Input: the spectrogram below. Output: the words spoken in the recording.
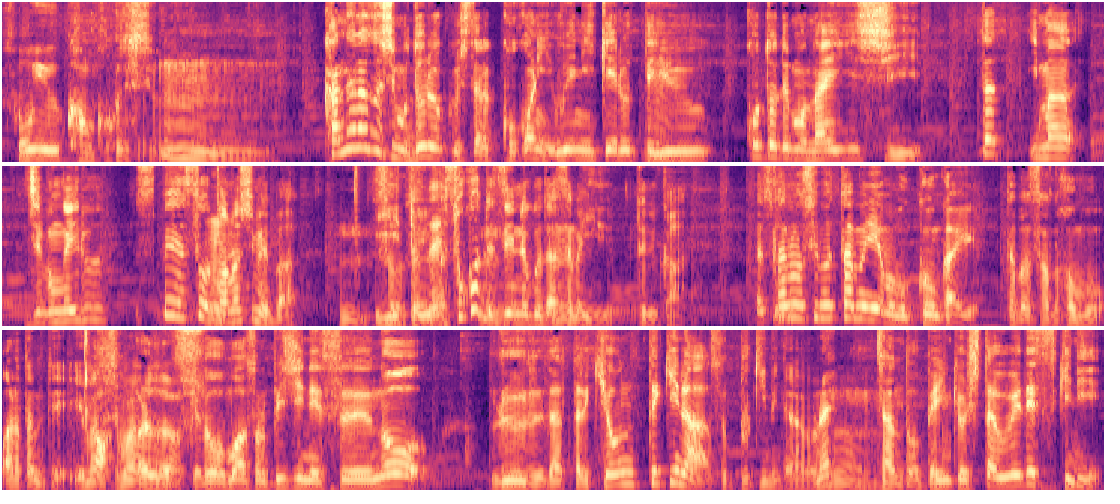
そういう感覚ですよ、うん。必ずしも努力したらここに上に行けるっていうことでもないし、だ今自分がいるスペースを楽しめばうん。いいというか、そうですね。そこで全力出せばいいというか、楽しむためには僕今回田畑さんの本も改めて読ませてもらったんですけどまあそのビジネスのルールだったり基本的なその武器みたいなのをね、うん。ちゃんと勉強した上で好きに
